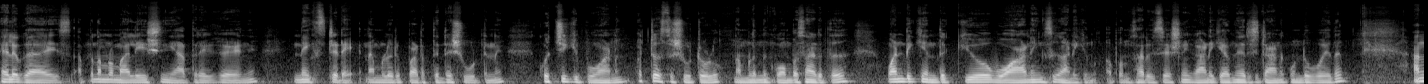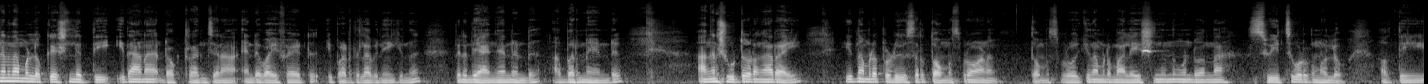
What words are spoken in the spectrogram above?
ഹലോ ഗായ്സ് അപ്പോൾ നമ്മൾ മലേഷ്യൻ യാത്രയൊക്കെ കഴിഞ്ഞ് നെക്സ്റ്റ് ഡേ നമ്മളൊരു പടത്തിന്റെ ഷൂട്ടിന് കൊച്ചിക്ക് പോവാണ്. ഒറ്റ ദിവസത്തെ ഷൂട്ടുള്ളൂ നമ്മളിന്ന് കോമ്പസ് എടുത്തത്. വണ്ടിക്ക് എന്തൊക്കെയോ വാർണിങ്സ് കാണിക്കുന്നു. അപ്പം സർവീസ് സ്റ്റേഷനിൽ കാണിക്കാമെന്ന് വിചാരിച്ചിട്ടാണ് കൊണ്ടുപോയത്. അങ്ങനെ നമ്മൾ ലൊക്കേഷനിലെത്തി ഇതാണ് ഡോക്ടർ അഞ്ജന എന്റെ വൈഫായിട്ട് ഈ പടത്തിൽ അഭിനയിക്കുന്നത്. പിന്നെ ധ്യാൻചാനുണ്ട് അപർണയുണ്ട്. അങ്ങനെ ഷൂട്ട് തുടങ്ങാറായി. ഇത് നമ്മുടെ പ്രൊഡ്യൂസർ തോമസ് ബ്രോ ആണ്. തോമസ് ബ്രോയ്ക്ക് നമ്മുടെ മലേഷ്യയിൽ നിന്ന് കൊണ്ടുവന്ന സ്വീറ്റ്സ് കൊടുക്കണമല്ലോ. അവിടുത്തെ ഈ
